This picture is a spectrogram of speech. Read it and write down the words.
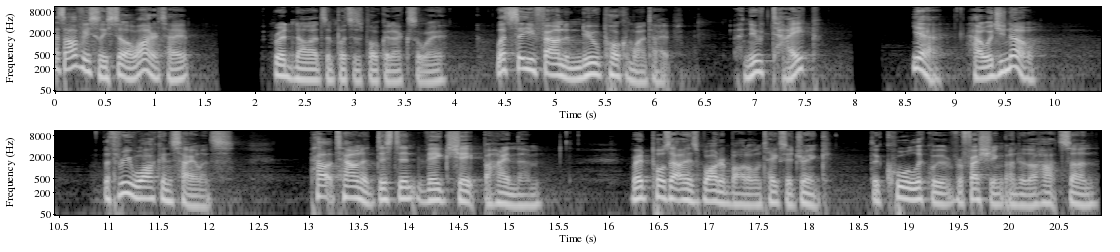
That's obviously still a water type. Red nods and puts his Pokedex away. Let's say you found a new Pokemon type. A new type? Yeah, how would you know? The three walk in silence. Pallet Town a distant, vague shape behind them. Red pulls out his water bottle and takes a drink, the cool liquid refreshing under the hot sun.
